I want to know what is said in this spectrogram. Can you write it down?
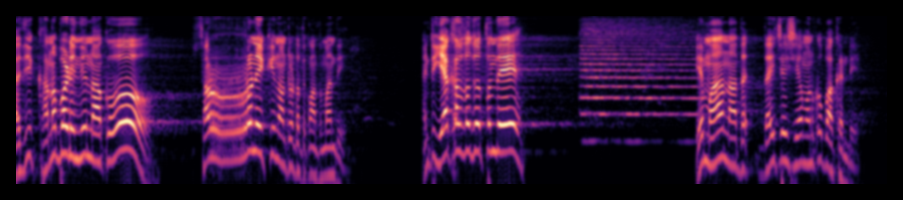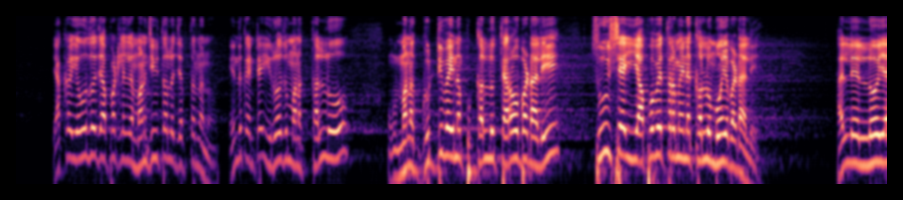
అది కనబడింది నాకు సర్రను ఎక్కింది అంటుంటుంది కొంతమంది. అంటే ఏ కళ్ళతో చూస్తుంది? ఏమా నా ద దయచేసి ఏమనుకోబాకండి. ఎక్కడ ఎవరిదో చెప్పట్లేదు మన జీవితంలో చెప్తున్నాను ఎందుకంటే ఈరోజు మన కళ్ళు మన గుడ్డివైన కళ్ళు తెరవబడాలి చూసే ఈ అపవిత్రమైన కళ్ళు మోయబడాలి. అల్లే లోయ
